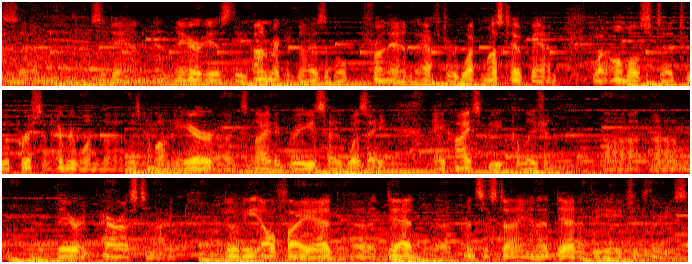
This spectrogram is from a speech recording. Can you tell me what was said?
Mercedes uh, sedan, and there is the unrecognizable front end after what must have been, what almost uh, to a person, everyone uh, who has come on the air uh, tonight agrees was a, a high-speed collision uh, um, there in Paris tonight. Dodi El Fayed uh, dead, Princess Diana dead at the age of 36.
